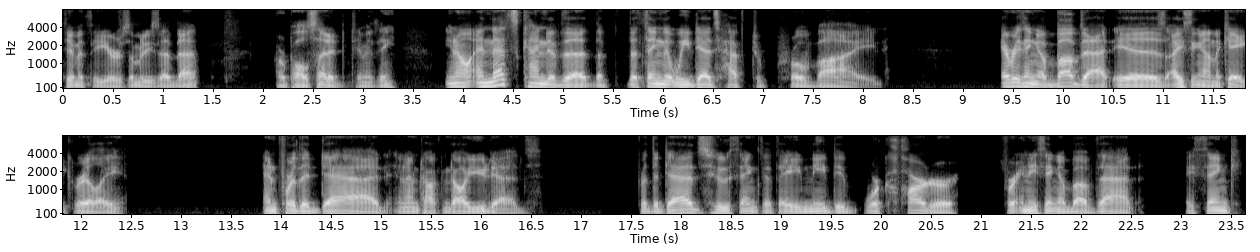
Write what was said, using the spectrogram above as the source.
Timothy or somebody said that, or Paul said it to Timothy. You know, and that's kind of the the the thing that we dads have to provide everything above that is icing on the cake, really. And for the dad, and I'm talking to all you dads, for the dads who think that they need to work harder for anything above that, I think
